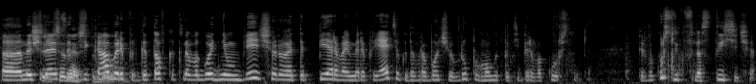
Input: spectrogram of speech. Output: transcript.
А, начинается декабрь, подготовка к новогоднему вечеру. Это первое мероприятие, куда в рабочую группу могут пойти первокурсники. Первокурсников у нас тысяча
